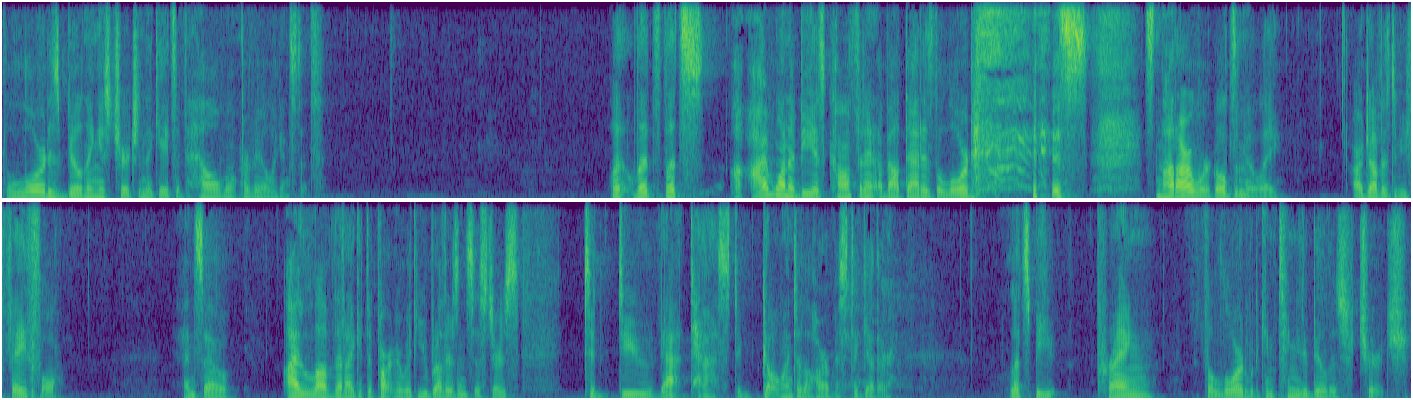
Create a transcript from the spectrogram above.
The Lord is building his church, and the gates of hell won't prevail against it. Let, let's, let's, I want to be as confident about that as the Lord is. It's not our work ultimately. Our job is to be faithful. And so I love that I get to partner with you, brothers and sisters, to do that task, to go into the harvest together. Let's be praying that the Lord would continue to build his church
